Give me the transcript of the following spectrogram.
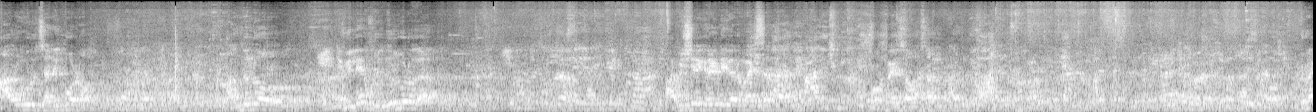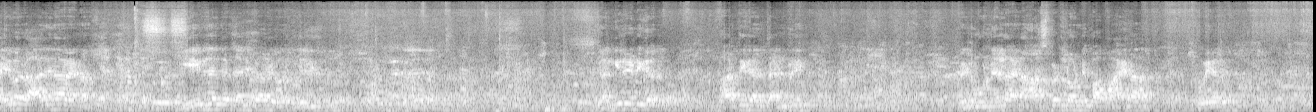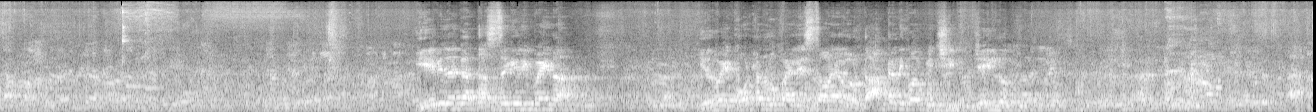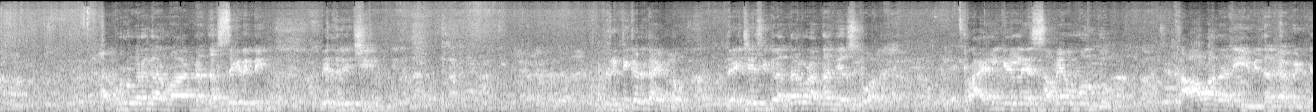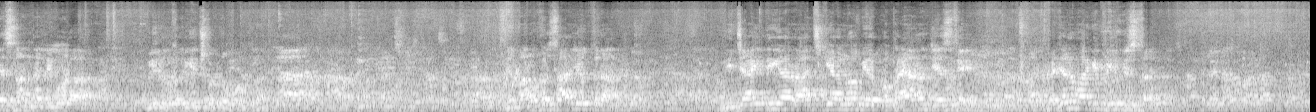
ఆరుగురు చనిపోవడం. అందులో వీళ్ళే వృద్ధులు కూడా కాదు. అభిషేక్ రెడ్డి గారు వయసు ముప్పై సంవత్సరాలు. డ్రైవర్ ఆదినారాయణ ఏ విధంగా చనిపోయారో ఎవరికి తెలియదు గంగిరెడ్డి గారు భారతి గారి తండ్రి. రెండు మూడు నెలలు ఆయన హాస్పిటల్లో ఉండి పాపం ఆయన పోయారు. ఏ విధంగా దస్తగిరి పైన ఇరవై కోట్ల రూపాయలు ఇస్తామని ఒక డాక్టర్ని పంపించి జైల్లోకి. అప్రూవర్గా మారిన దస్తగిరిని బెదిరించి క్రిటికల్ టైంలో దయచేసి మీరందరూ కూడా అర్థం చేసుకోవాలి. ట్రయల్కి వెళ్ళే సమయం ముందు కావాలని ఈ విధంగా విట్నెస్ అందరినీ కూడా మీరు తొలగించుకుంటూ పోతున్నారు. నేను మరొకసారి చెప్తున్నాను. నిజాయితీగా రాజకీయాల్లో మీరు ఒక ప్రయాణం చేస్తే ప్రజలు మనకి తీర్పిస్తారు.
